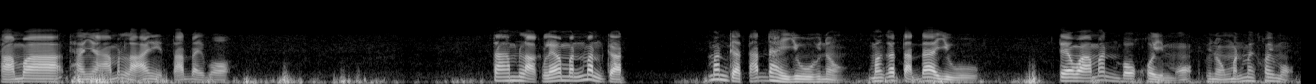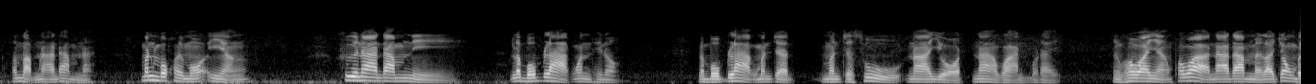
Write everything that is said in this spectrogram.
ถามว่าถ้าหญ้ามันหลายนี่ตัดได้บ่ ตามหลักแล้วมันมันกัด มันก็ตัดได้อยู่พี่น้อง มันก็ตัดได้อยู่ แต่ว่ามันบ่ค่อยเหมาะพี่น้องมันไม่ค่อยเหมาะสำหรับนาดำนะมันบ่ค่อยเหมาะอีหยังคือนาดำนี่ ระบบรากมันพี่น้องระบบรากมันจะมันจะสู้นาหยอดหน้าหวานบ่ได้เออเพราะว่าหยังเพราะว่านาดำเนี่ยเราจ้องไป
